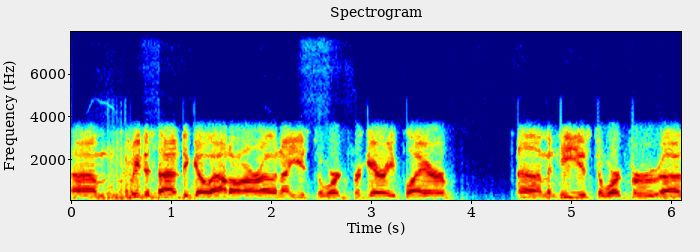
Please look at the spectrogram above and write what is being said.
um, we decided to go out on our own. I used to work for Gary Player, um, and he used to work for uh,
